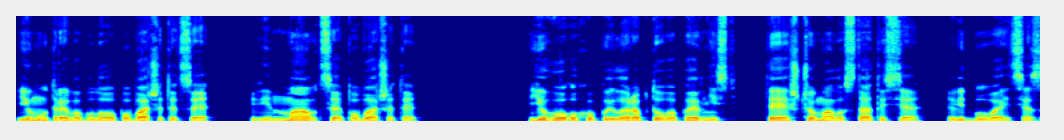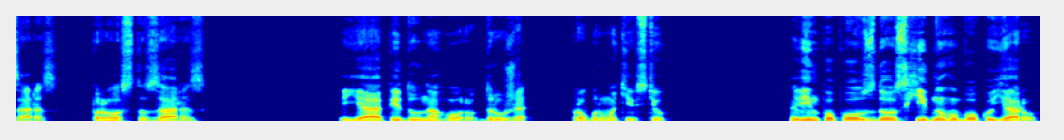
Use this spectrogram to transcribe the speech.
Йому треба було побачити це, він мав це побачити. Його охопила раптова певність те, що мало статися, відбувається зараз, просто зараз. Я піду нагору, друже, пробурмотів Стю. Він поповз до східного боку яру.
